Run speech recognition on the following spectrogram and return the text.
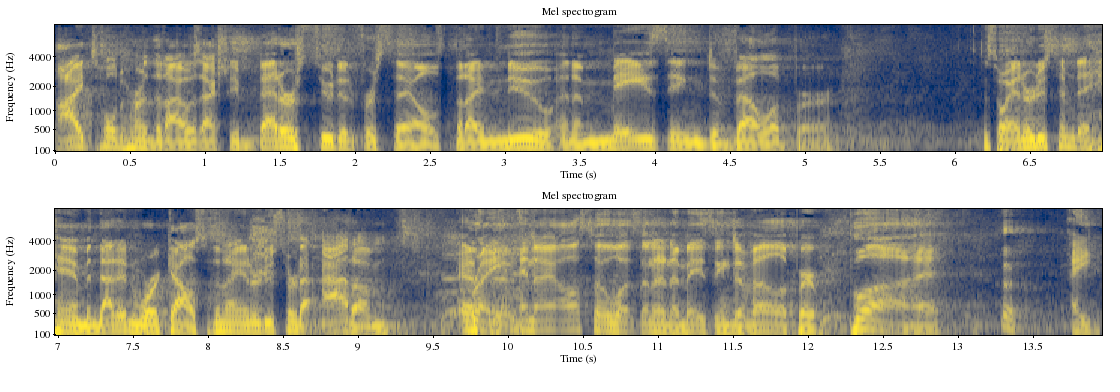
I told her that I was actually better suited for sales, but I knew an amazing developer. And so I introduced him to him, and that didn't work out. So then I introduced her to Adam. And right, and I also wasn't an amazing developer, but I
